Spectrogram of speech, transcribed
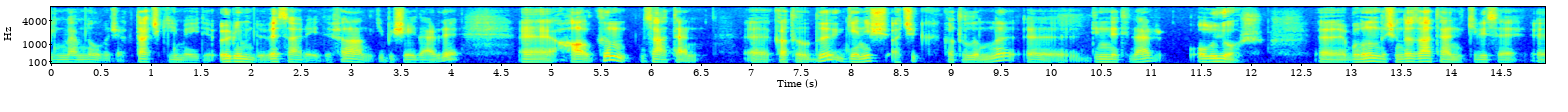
bilmem ne olacak, taç giymeydi, ölümdü vesaireydi falan gibi şeylerde e, halkın zaten e, katıldığı geniş açık katılımlı e, dinletiler oluyor. E, bunun dışında zaten kilise e,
